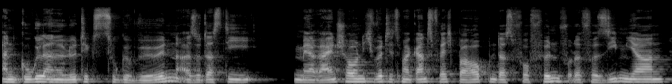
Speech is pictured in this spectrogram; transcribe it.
an Google Analytics zu gewöhnen, also dass die mehr reinschauen? Ich würde jetzt mal ganz frech behaupten, dass vor fünf oder vor sieben Jahren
